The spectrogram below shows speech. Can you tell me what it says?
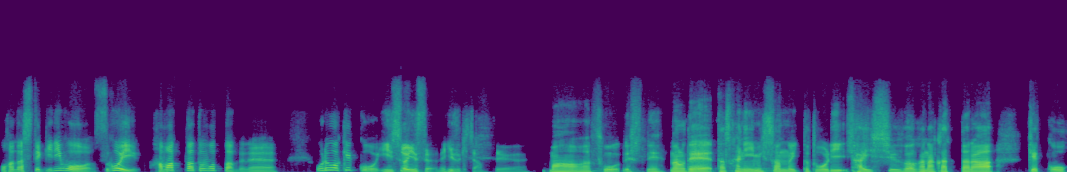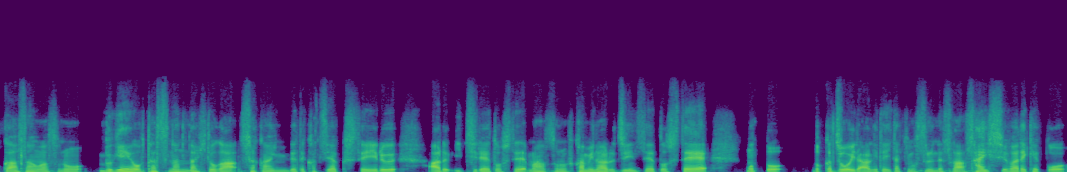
お話的にも、すごいハマったと思ったんでね、俺は結構印象いいんですよね、日月ちゃんっていう。まあ、そうですね。なので、確かにミスさんの言った通り、最終話がなかったら、結構お母さんはその武芸をたしなんだ人が社会に出て活躍しているある一例として、まあ、その深みのある人生として、もっとどっか上位で上げていた気もするんですが、最終話で結構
